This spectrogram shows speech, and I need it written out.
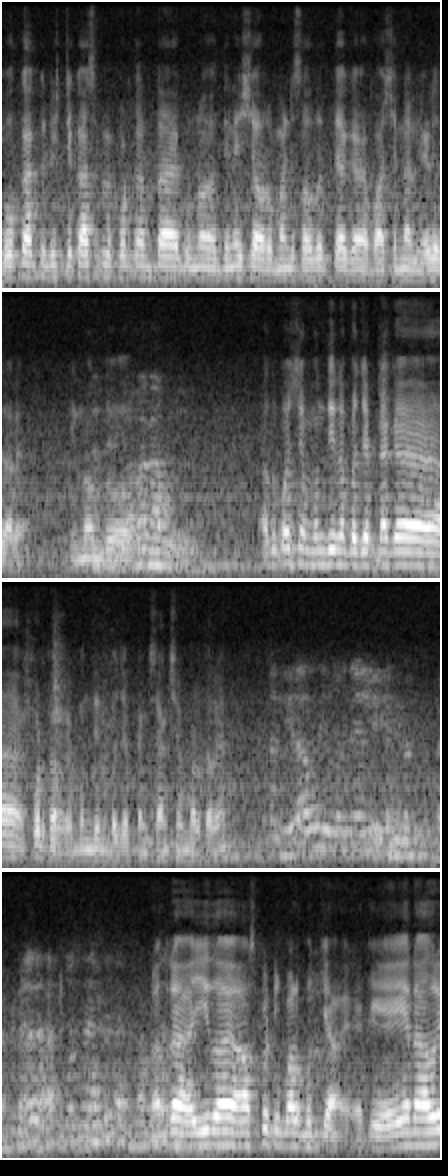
ಗೋಕಾಕ್ ಡಿಸ್ಟಿಕ್ ಹಾಸ್ಪಿಟ್ಲ್ ಕೊಡ್ತಂತ ಗುಣ ದಿನೇಶ್ ಅವರು ಮಂಡ್ಯ ಸೌದತ್ಯಾಗ ಭಾಷೆನಲ್ಲಿ ಹೇಳಿದ್ದಾರೆ. ಇನ್ನೊಂದು ಅದು ಬಹುಶಃ ಮುಂದಿನ ಬಜೆಟ್ನಾಗ ಕೊಡ್ತಾರೆ, ಮುಂದಿನ ಬಜೆಟ್ನಾಗ ಸ್ಯಾಂಕ್ಷನ್ ಮಾಡ್ತಾರೆ. ಅಂದ್ರೆ ಇದು ಹಾಸ್ಪಿಟ್ಲ್ ಭಾಳ ಮುಖ್ಯ. ಯಾಕೆ ಏನಾದರೂ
